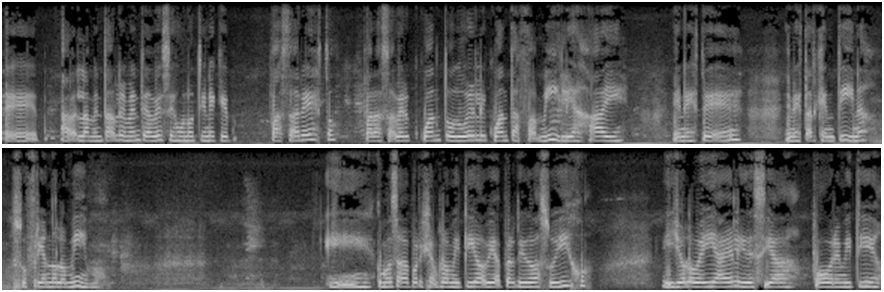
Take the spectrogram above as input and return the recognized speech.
eh, lamentablemente a veces uno tiene que pasar esto para saber cuánto duele, cuántas familias hay en, este, en esta Argentina sufriendo lo mismo. Y como sabe, por ejemplo, mi tío había perdido a su hijo y yo lo veía a él y decía, pobre mi tío.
